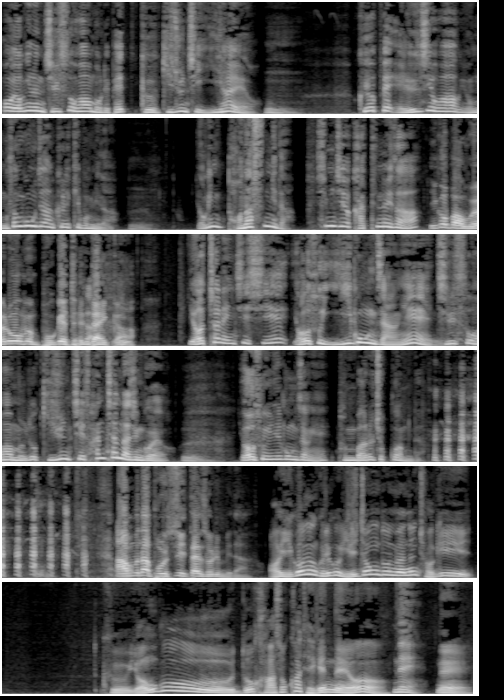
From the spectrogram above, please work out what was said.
어 여기는 질소 화합물이 배- 그 기준치 이하예요. 음. 그 옆에 LG화학 용성공장을 클릭해 봅니다. 음. 여긴 더 낮습니다. 심지어 같은 회사 이거 봐 외로우면 보게 된다니까. 그러니까 여천 NCC의 여수 2공장의 질소 화합물도 기준치에서 한참 낮은 거예요. 음. 여수 1공장의 분발을 촉구합니다. 아무나 볼수 있다는 소리입니다. 아, 이거는 그리고 이 정도면은 저기, 그, 연구도 가속화 되겠네요. 네. 네.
